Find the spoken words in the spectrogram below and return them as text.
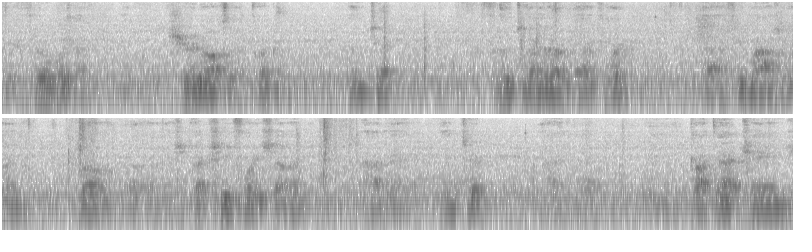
we flew with a, sheared off the broken wingtip, flew to another airport uh, a few miles away. Well, uh, Spec C-47 had a wingtip, and uh, we got that changed.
